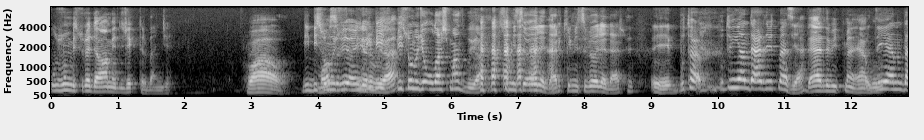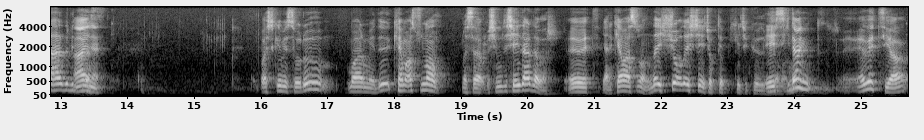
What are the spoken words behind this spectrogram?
uzun bir süre devam edecektir bence. wow. Bir, bir sonuç bir öngörü bir, bu bir- ya? bir sonuca ulaşmaz bu ya. Kimisi öyle der, kimisi böyle der. Ee, bu tar bu dünyanın derdi bitmez ya. Derdi bitme ya bu. Dünyanın derdi bitmez. Aynen. Başka bir soru var mıydı? Kemal Sunal mesela şimdi şeyler de var. Evet. Yani Kemal Sunal'ın da eşeğoğlu eşeğe çok tepki çekiyordu. bir. Eskiden evet ya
